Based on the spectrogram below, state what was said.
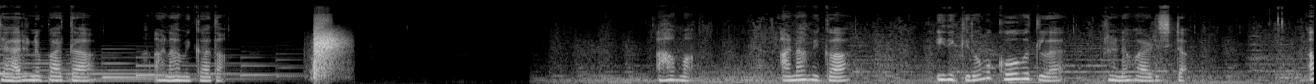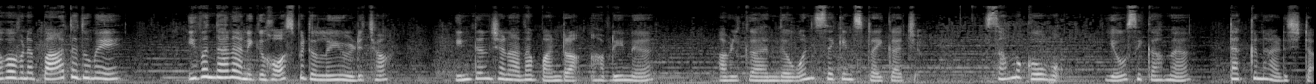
யாருன்னு பார்த்தா அனாமிகா தான். ஆமா அனாமிகா இன்னைக்கு ரொம்ப கோவத்துல பிரணவ அடிச்சிட்டா. அவ அவனை பார்த்ததுமே இவன் தானே அன்னைக்கு ஹாஸ்பிட்டல்லையும் இடிச்சான். இன்டென்ஷனாக தான் பண்ணுறான் அப்படின்னு அவளுக்கு அந்த ஒன் செகண்ட் ஸ்ட்ரைக் ஆச்சு. செம்ம கோவம். யோசிக்காம டக்குன்னு அடிச்சிட்டா.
